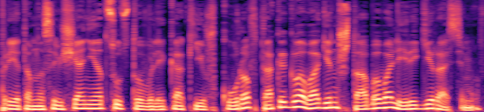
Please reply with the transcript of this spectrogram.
При этом на совещании отсутствовали как Евкуров, так и глава Генштаба Валерий Герасимов.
